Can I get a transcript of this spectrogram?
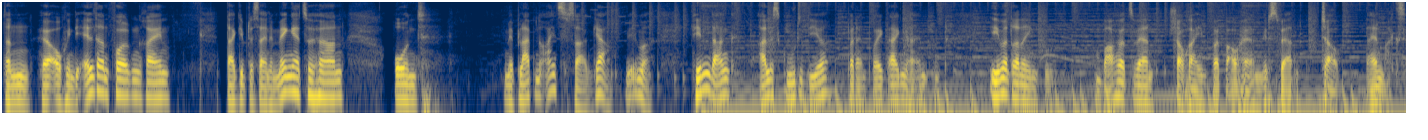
dann hör auch in die älteren Folgen rein. Da gibt es eine Menge zu hören. Und mir bleibt nur eins zu sagen. Ja, wie immer. Vielen Dank. Alles Gute dir bei deinem Projekt Eigenheim und immer dran denken. Um Bauherr zu werden, schau rein bei Bauherren mit Werden. Ciao, dein Max.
